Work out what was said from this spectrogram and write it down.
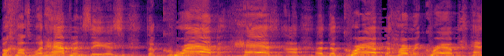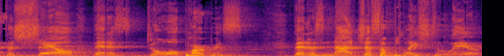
Because what happens is the crab has, a, uh, the crab, the hermit crab has a shell that is dual purpose. That is not just a place to live,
